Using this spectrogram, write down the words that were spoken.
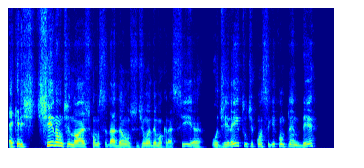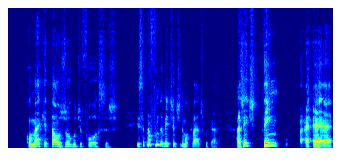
é que eles tiram de nós, como cidadãos de uma democracia, o direito de conseguir compreender como é que está o jogo de forças. Isso é profundamente antidemocrático, cara. A gente tem é, é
